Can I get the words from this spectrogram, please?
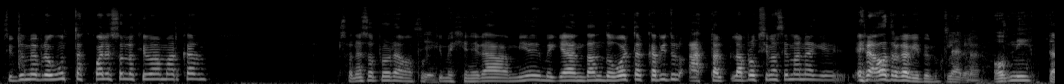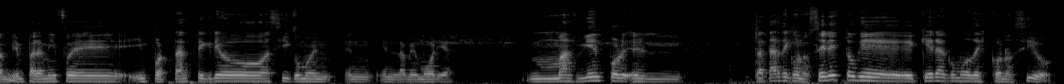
si tú me preguntas cuáles son los que más marcaron, son esos programas, Sí. porque me generaban miedo y me quedaban dando vueltas al capítulo hasta la próxima semana que era otro capítulo. Claro. Claro. OVNI también para mí fue importante, creo, así como en, en, en la memoria. Más bien por el tratar de conocer esto que, que era como desconocido.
